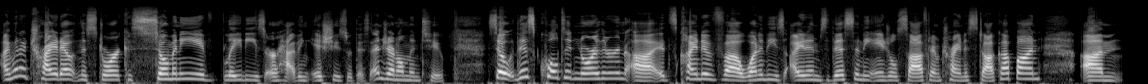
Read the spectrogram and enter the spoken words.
I'm going to try it out in the store because so many ladies are having issues with this and gentlemen too. So this quilted northern, uh, it's kind of uh, one of these items, this and the Angel Soft I'm trying to stock up on. Um,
